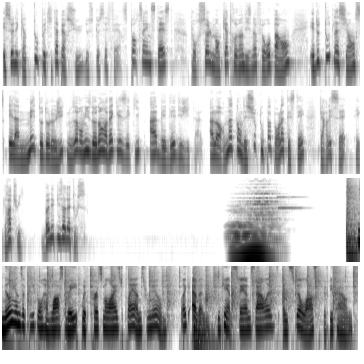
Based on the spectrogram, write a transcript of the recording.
Et ce n'est qu'un tout petit aperçu de ce que c'est faire Sport Science Test pour seulement 99 euros par an et de toute la science et la méthodologie que nous avons mise dedans avec les équipes ABD Digital. Alors n'attendez surtout pas pour la tester car l'essai est gratuit. Bon épisode à tous. Millions of people have lost weight with personalized plans from Noom, like Evan, who can't stand salads and still lost 50 pounds.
